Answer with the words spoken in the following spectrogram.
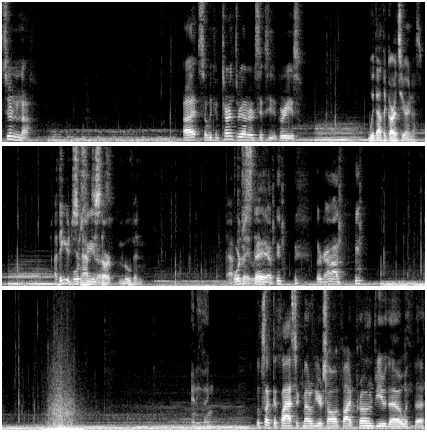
soon enough. Alright, so we can turn 360 degrees. Without the guards hearing us. I think you're just Or gonna have to us. start moving. After Or just stay. leave. I mean, they're gone. Anything? Looks like the classic Metal Gear Solid 5 prone view, though, with the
